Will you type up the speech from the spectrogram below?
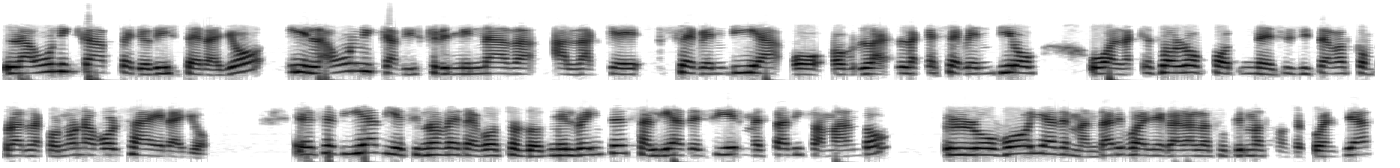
la única periodista era yo y la única discriminada a la que se vendía o, la, la, que se vendió o a la que solo necesitabas comprarla con una bolsa era yo. Ese día, 19 de agosto del 2020, salí a decir, me está difamando, lo voy a demandar y voy a llegar a las últimas consecuencias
